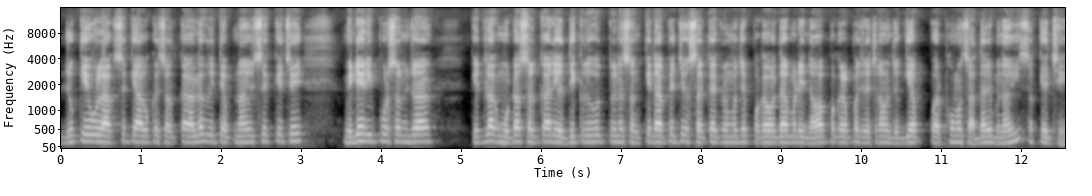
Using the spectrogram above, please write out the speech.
જો કે એવું લાગશે કે આ વખતે સરકાર અલગ રીતે અપનાવી શકે છે. મીડિયા રિપોર્ટ્સ અનુસાર, કેટલાક મોટા સરકારી અધિકૃતોને સંકેત આપે છે કે સરકારી કર્મચારી પગાર વધારવા માટે નવા પકડપંચ રચનાઓની જગ્યા પરફોર્મન્સ આધારે બનાવી શકે છે.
